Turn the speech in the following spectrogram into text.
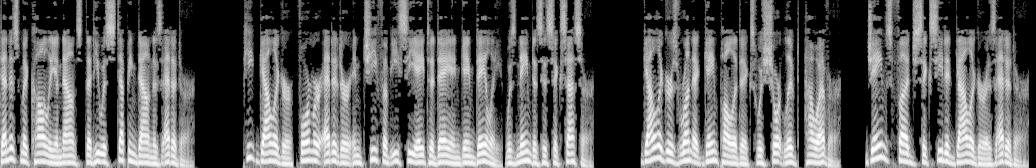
Dennis McCauley announced that he was stepping down as editor. Pete Gallagher former editor-in-chief of ECA Today and Game Daily was named as his successor. Gallagher's run at GamePolitics was short-lived, however. James Fudge succeeded Gallagher as editor.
